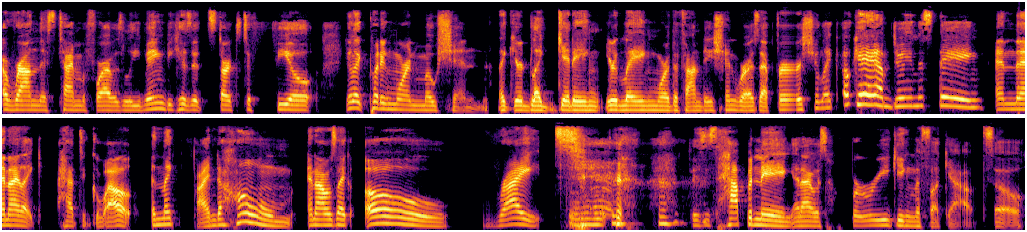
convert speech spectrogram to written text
around this time before I was leaving because it starts to feel you're like putting more in motion. Like you're like getting, you're laying more of the foundation. Whereas at first you're like, okay, I'm doing this thing. And then I like had to go out and like find a home. And I was like, oh, right. this is happening. And I was freaking the fuck out. So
